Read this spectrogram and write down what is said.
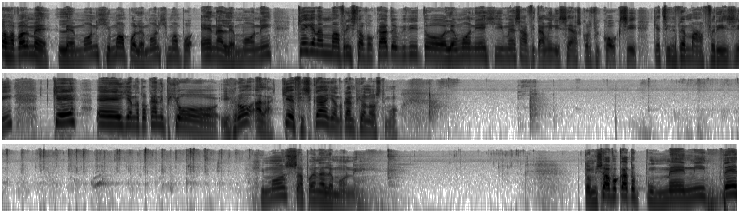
Τώρα θα βάλουμε λεμόνι, χυμό από λεμόνι, χυμό από ένα λεμόνι και για να μην μαυρίσει το αβοκάτο, επειδή το λεμόνι έχει μέσα βιταμίνη C, ασκορφικό οξύ και έτσι δεν μαυρίζει και ε, για να το κάνει πιο υγρό, αλλά και φυσικά για να το κάνει πιο νόστιμο. Χυμός από ένα λεμόνι. Το μισό αβοκάτο που μένει δεν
